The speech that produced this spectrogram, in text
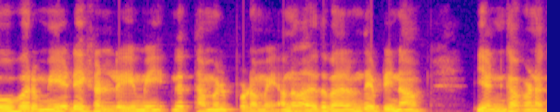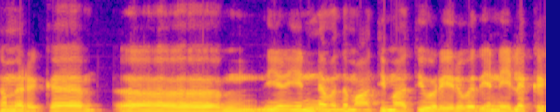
ஒவ்வொரு மேடைகள்லையுமே இந்த தமிழ் புலமை அந்த இது வந்து எப்படின்னா எண் கவனகம் இருக்க ஆஹ் எண்ணை வந்து மாற்றி மாற்றி ஒரு இருபது எண் இலக்கு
